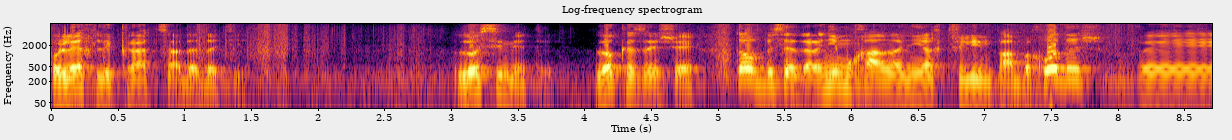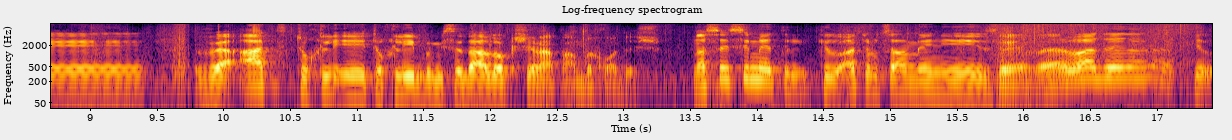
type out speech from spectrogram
הולך לקראת צד הדתי. לא סימטרי. לא כזה ש... טוב, בסדר, אני מוכן להניח תפילין פעם בחודש, ו... ואת תאכלי, תאכלי במסעדה לא כשרה פעם בחודש. נעשה סימטרי, כאילו, את רוצה ממני זה, ואז, כאילו,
